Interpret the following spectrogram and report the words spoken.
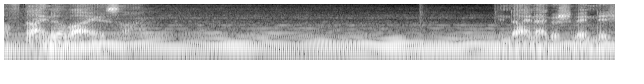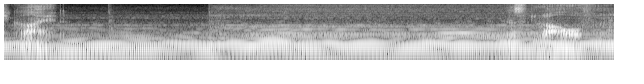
Auf deine Weise, in deiner Geschwindigkeit, Ist Laufen.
